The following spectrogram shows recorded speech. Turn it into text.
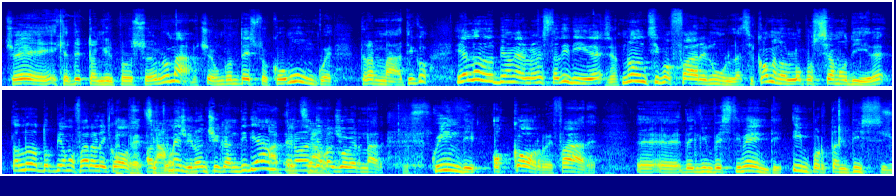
cioè, che ha detto anche il professore Romano, cioè un contesto comunque drammatico, e allora dobbiamo avere l'onestà di dire sì. non si può fare nulla, siccome non lo possiamo dire, allora dobbiamo fare le cose, altrimenti non ci candidiamo e non andiamo a governare. Quindi occorre fare eh, eh, degli investimenti importantissimi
